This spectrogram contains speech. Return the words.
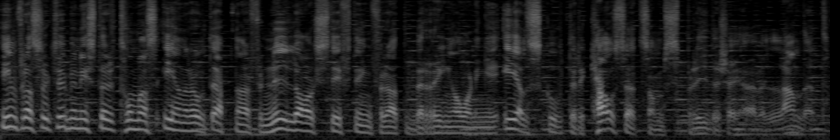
Infrastrukturminister Thomas Eneroth öppnar för ny lagstiftning för att bringa ordning i elskoterkaoset som sprider sig över landet.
